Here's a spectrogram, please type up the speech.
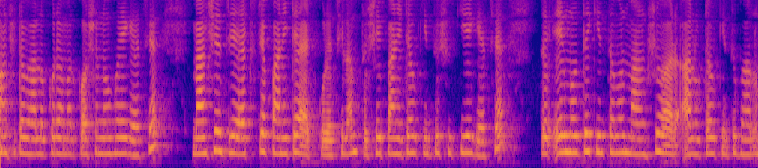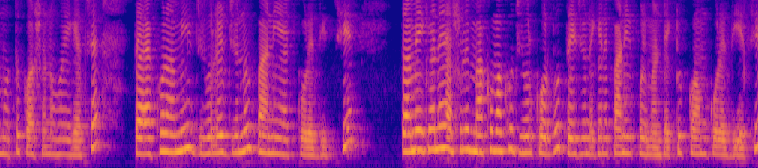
মাংসটা ভালো করে আমার কষানো হয়ে গেছে। মাংসের যে এক্সট্রা পানিটা অ্যাড করেছিলাম, তো সেই পানিটাও কিন্তু শুকিয়ে গেছে। তো এর মধ্যে কিন্তু আমার মাংস আর আলুটাও কিন্তু ভালো মতো কষানো হয়ে গেছে। তো এখন আমি ঝোলের জন্য পানি অ্যাড করে দিচ্ছি। তো আমি এখানে আসলে মাখো মাখো ঝোল করব, তো এই জন্য এখানে পানির পরিমাণটা একটু কম করে দিয়েছি।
